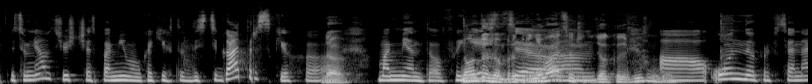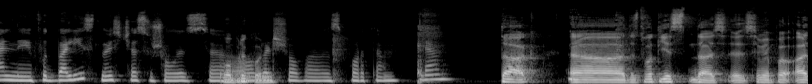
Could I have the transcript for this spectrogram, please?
То есть у меня вот еще сейчас, помимо каких-то достигаторских э, Да. моментов, Но он тоже он есть, предприниматель, э, что-то делает какой-то бизнес. да? а он профессиональный футболист, но сейчас ушел из э, О, прикольно. большого спорта. Да. Так, э, то есть вот есть, да, семья, а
